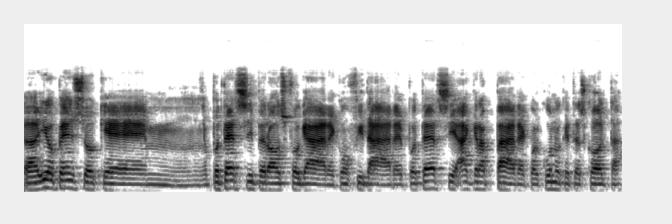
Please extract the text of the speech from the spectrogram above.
Uh, io penso che mh, mm, potersi però sfogare, confidare, potersi aggrappare a qualcuno che ti ascolta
